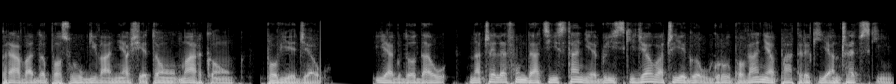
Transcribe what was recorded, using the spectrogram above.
prawa do posługiwania się tą marką, powiedział. Jak dodał, na czele fundacji stanie bliski działacz jego ugrupowania Patryk Janczewski.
